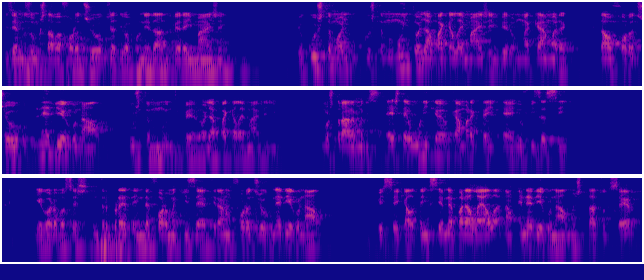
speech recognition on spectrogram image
fizemos um que estava fora de jogo, já tive a oportunidade de ver a imagem. Eu custa-me custa muito olhar para aquela imagem, ver uma câmara que dá o fora de jogo na diagonal, custa-me muito ver, olhar para aquela imagem e mostrar-me, disse, esta é a única câmara que tem, é, eu fiz assim, e agora vocês interpretem da forma que quiser, tiraram fora de jogo na diagonal, pensei que ela tem que ser na paralela, não, é na diagonal, mas está tudo certo.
